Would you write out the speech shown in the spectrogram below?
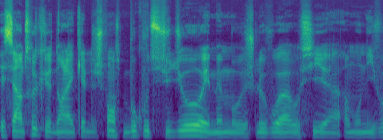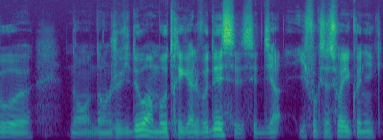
et c'est un truc dans lequel je pense beaucoup de studios, et même euh, je le vois aussi à, à mon niveau euh, dans, dans le jeu vidéo, un mot très galvaudé, c'est de dire il faut que ça soit iconique.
